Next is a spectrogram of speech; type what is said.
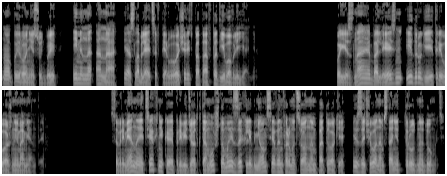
но, по иронии судьбы, именно она и ослабляется в первую очередь, попав под его влияние. Поездная болезнь и другие тревожные моменты. Современная техника приведет к тому, что мы захлебнемся в информационном потоке, из-за чего нам станет трудно думать.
